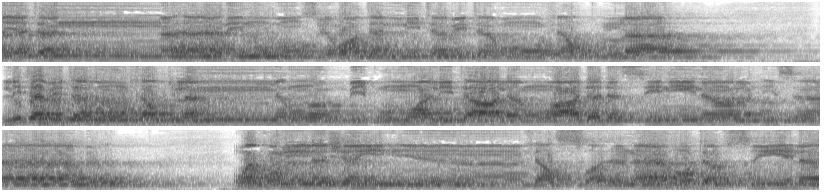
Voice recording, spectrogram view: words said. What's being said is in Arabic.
آية النهار مبصرة لتبتغوا فضلا لتبتغوا فضلا من ربكم ولتعلموا عدد السنين والحساب وكل شيء فصلناه تفصيلا.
